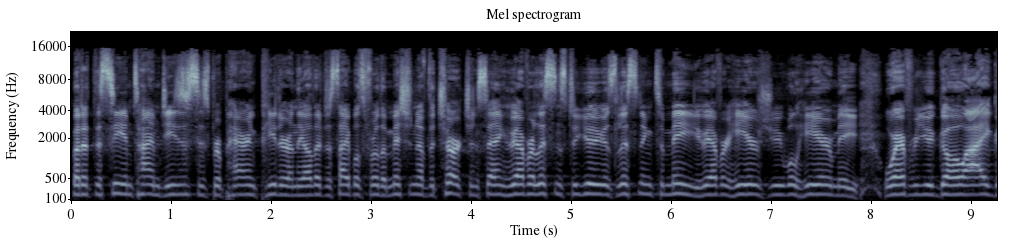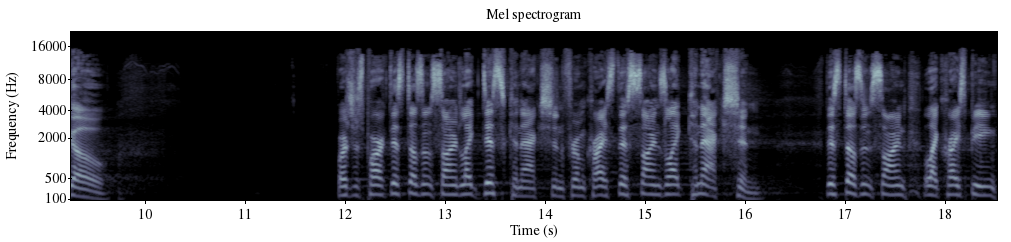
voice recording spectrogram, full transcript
But at the same time, Jesus is preparing Peter and the other disciples for the mission of the church and saying, Whoever listens to you is listening to me. Whoever hears you will hear me. Wherever you go, I go. Rogers Park, this doesn't sound like disconnection from Christ. This sounds like connection. This doesn't sound like Christ being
